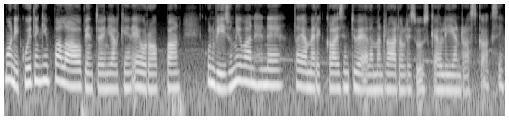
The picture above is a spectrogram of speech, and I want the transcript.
Moni kuitenkin palaa opintojen jälkeen Eurooppaan, kun viisumi vanhenee tai amerikkalaisen työelämän raadollisuus käy liian raskaaksi.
